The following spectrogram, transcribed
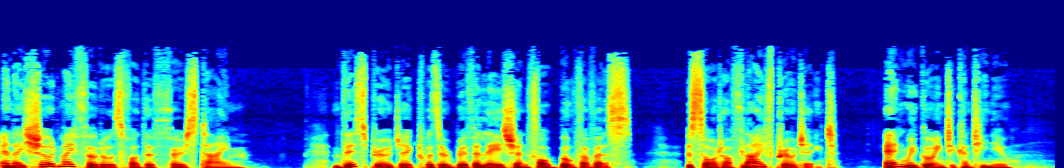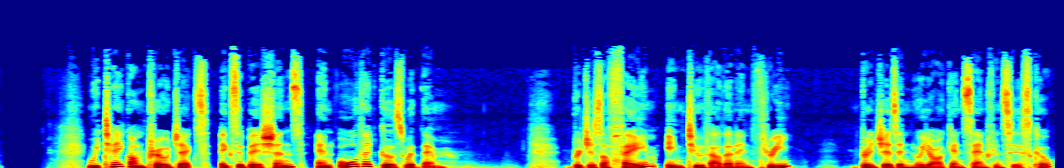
and I showed my photos for the first time. this project was a revelation for both of us, a sort of life project, and we're going to continue. We take on projects, exhibitions, and all that goes with them. Bridges of Fame in 2003, Bridges in New York and San Francisco,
